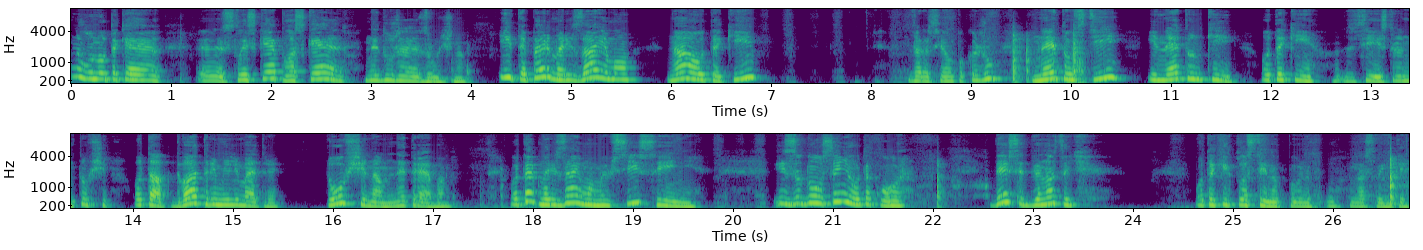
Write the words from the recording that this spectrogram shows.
ну воно таке е, слизьке, пласке, не дуже зручно. І тепер нарізаємо на отакі, зараз я вам покажу, не товсті і не тонкі. Отакі з цієї сторони товщі. Отак, 2-3 мм. Товщі нам не треба. Отак нарізаємо ми всі сині. І з одного синього такого 10-12 отаких пластинок повинно у нас вийти.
